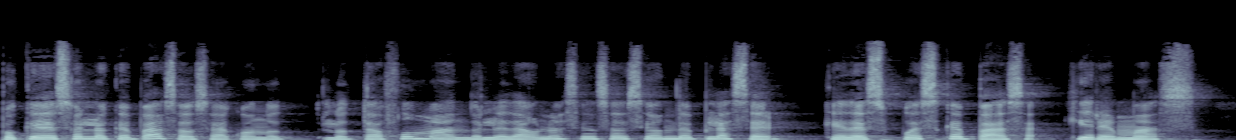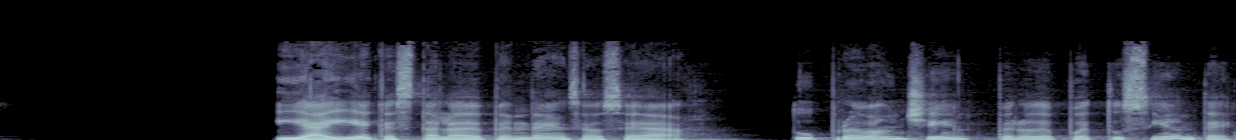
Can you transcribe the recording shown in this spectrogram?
Porque eso es lo que pasa. O sea, cuando lo está fumando, le da una sensación de placer que después que pasa, quiere más. Y ahí es que está la dependencia. O sea, tú pruebas un chin, pero después tú sientes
